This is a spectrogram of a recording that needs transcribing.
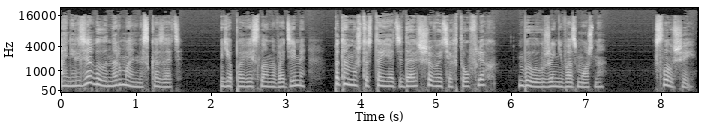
«А нельзя было нормально сказать?» Я повисла на Вадиме, потому что стоять дальше в этих туфлях было уже невозможно. «Слушай,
